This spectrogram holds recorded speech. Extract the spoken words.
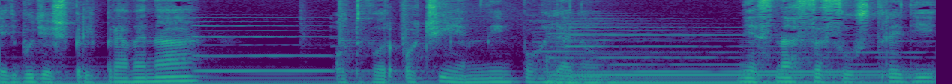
Keď budeš pripravená, otvor oči jemným pohľadom. Nesnaž sa sústrediť,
